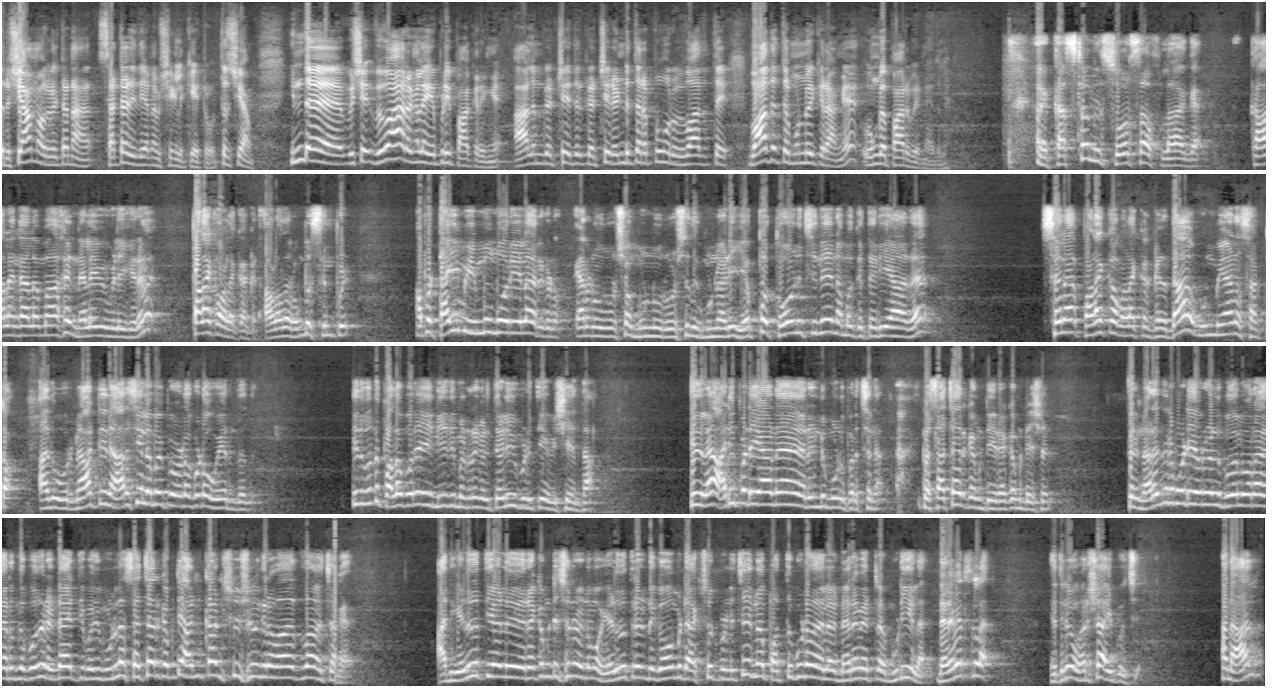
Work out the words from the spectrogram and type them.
திரு ஷியாம் அவர்கள்ட்ட நான் சட்ட ரீதியான விஷயங்களை கேட்டோம் திரு ஷியாம் இந்த விஷய விவகாரங்களை எப்படி பார்க்குறீங்க? ஆளும் கட்சி எதிர்கட்சி ரெண்டு தரப்பும் ஒரு விவாதத்தை வாதத்தை முன்வைக்கிறாங்க. உங்கள் பார்வை என்ன இதில்? Custom is source of law காலங்காலமாக நிலவி விழுகிற பழக்க வழக்கங்கள். அவ்வளோதான் ரொம்ப சிம்பிள் அப்போ டைம் இம்மெமோரியலாக இருக்கணும். இரநூறு வருஷம் முந்நூறு வருஷத்துக்கு முன்னாடி எப்போ தோணுச்சுன்னே நமக்கு தெரியாத சில பழக்க வழக்கங்கள் தான் உண்மையான சட்டம். அது ஒரு நாட்டின் அரசியலமைப்போட கூட உயர்ந்தது. இது வந்து பல முறை நீதிமன்றங்கள் தெளிவுபடுத்திய விஷயம்தான். இதில் அடிப்படையான ரெண்டு மூணு பிரச்சனை. இப்போ சச்சார் கமிட்டி ரெக்கமெண்டேஷன் திரு நரேந்திர மோடி அவர்கள் முதல்வராக இருந்தபோது ரெண்டாயிரத்தி பதிமூணில் சச்சார் கமிட்டி அன்கான்ஸ்டியூஷனுங்கிற வாதத்தை தான் வச்சாங்க. அது எழுபத்தி ஏழு ரெக்கமெண்டேஷனும் என்னமோ எழுபத்தி ரெண்டு கவர்மெண்ட் அக்செப்ட் பண்ணிச்சு. இன்னும் பத்து கூட அதில் நிறைவேற்ற முடியல. நிறைவேற்றல. எத்தனையோ வருஷம் ஆகிப்போச்சு ஆனால்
